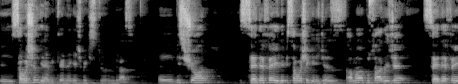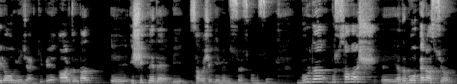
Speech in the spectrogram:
e, savaşın dinamiklerine geçmek istiyorum biraz. E, biz şu an SDF ile bir savaşa gireceğiz ama bu sadece SDF ile olmayacak gibi ardından e, IŞİD'le de bir savaşa girmemiz söz konusu. Burada bu savaş e, ya da bu operasyon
